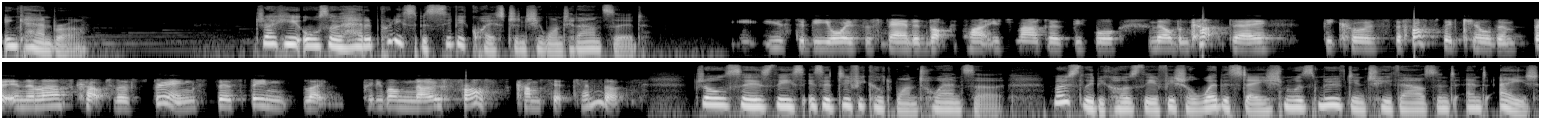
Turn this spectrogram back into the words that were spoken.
in Canberra. Jacqui also had a pretty specific question she wanted answered It used to be always the standard not to plant your tomatoes before Melbourne Cup Day because the frost would kill them. But in the last couple of springs, there's been like pretty well no frost come September. Joel says this is a difficult one to answer, mostly because the official weather station was moved in 2008,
